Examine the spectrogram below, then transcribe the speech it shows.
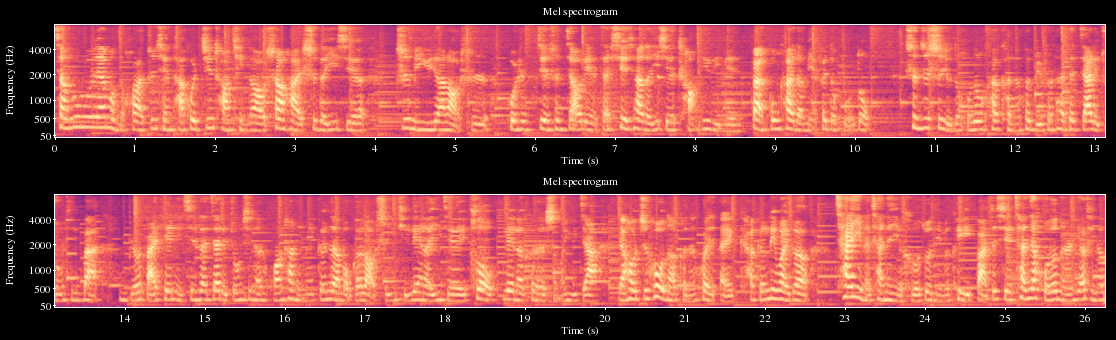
像 Lululemon 的话，之前他会经常请到上海市的一些知名瑜伽老师或者是健身教练，在线下的一些场地里面办公开的免费的活动。甚至是有的活动，他可能会，比如说他在家里中心办，你比如白天你先在家里中心的广场里面跟着某个老师一起练了一节 flow，练了课什么瑜伽，然后之后呢，可能会哎，他跟另外一个餐饮的餐厅也合作，你们可以把这些参加活动的人邀请到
